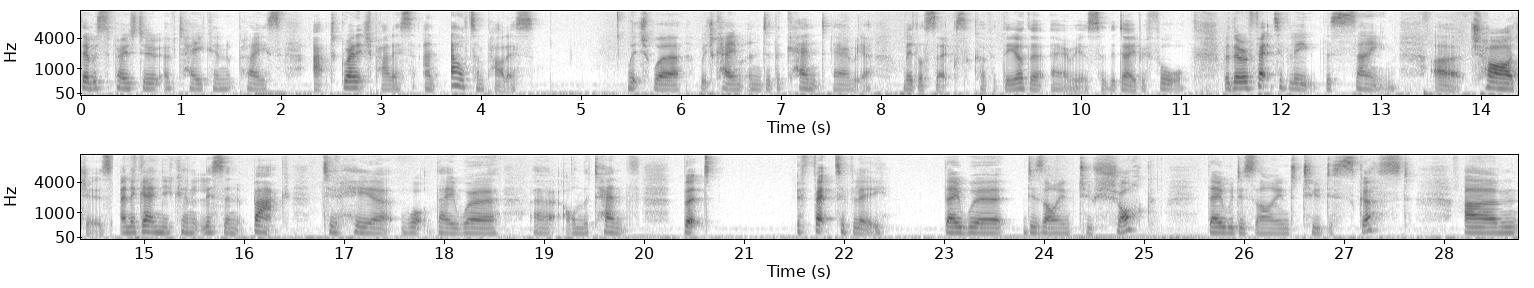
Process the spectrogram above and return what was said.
they were supposed to have taken place at Greenwich Palace and Eltham Palace which were which came under the Kent area. Middlesex covered the other areas, so the day before. But they're effectively the same uh, charges. And again, you can listen back to hear what they were uh, on the 10th. But effectively, they were designed to shock, they were designed to disgust. Um,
